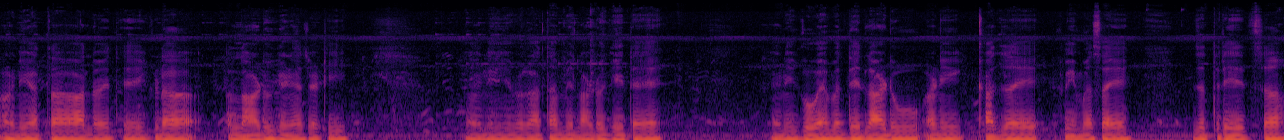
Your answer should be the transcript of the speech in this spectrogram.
आणि आता आलो आहे ते इकडं लाडू घेण्यासाठी. आणि बघा आता मी लाडू घेत आहे. आणि गोव्यामध्ये लाडू आणि खाजा हे फेमस आहे जत्रेचं.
